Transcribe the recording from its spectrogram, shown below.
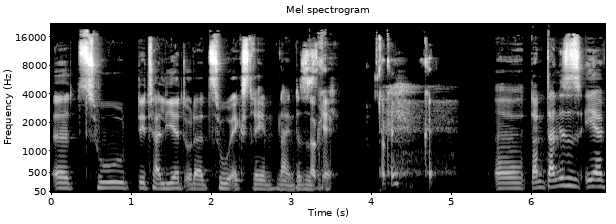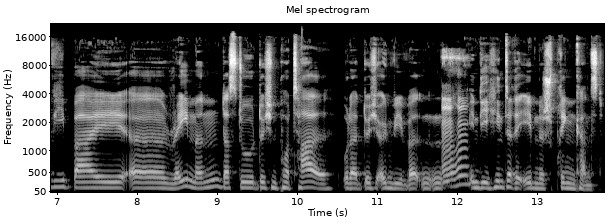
äh, zu detailliert oder zu extrem. Nein, das ist okay. nicht. Okay, okay. Äh, dann, dann ist es eher wie bei äh, Rayman, dass du durch ein Portal oder durch irgendwie mhm. in die hintere Ebene springen kannst.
